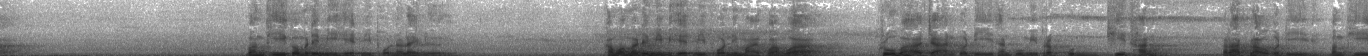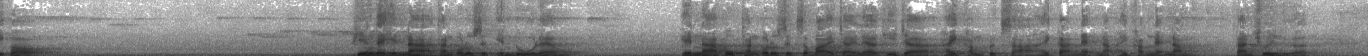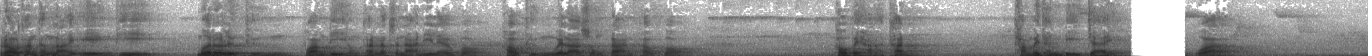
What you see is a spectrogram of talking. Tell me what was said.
บางทีก็ไม่ได้มีเหตุมีผลอะไรเลยคำว่าไม่ได้มีเหตุมีผลนี่หมายความว่า ครูบาอาจารย์ก็ดี ท่านผู้มีพระคุณที่ท่านรักเราก็ดี บางทีก็ เพียงแต่เห็นหน้าท่านก็รู้สึกเอ็นดูแล้ว เห็นหน้าปุ๊บท่านก็รู้สึกสบายใจแล้วที่จะให้คำปรึกษาให้การแนะนำให้คำแนะนำการช่วยเหลือ เราท่านทั้งหลายเองที่ เมื่อระลึกถึงความดีของท่านลักษณะนี้แล้วก็เข้าถึงเวลาสงการเข้าก็ เข้าไปหาท่านทำให้ท่านดีใจ ว่า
